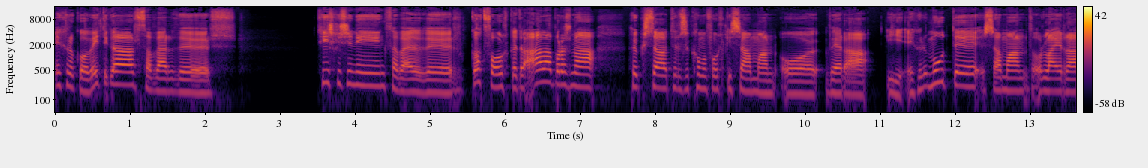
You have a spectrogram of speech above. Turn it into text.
ykkur að góða veitingar þá verður tískusýning, það verður gott fólk, þetta er alveg bara svona hugsa til þess að koma fólki saman og vera í einhverju múti saman og læra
